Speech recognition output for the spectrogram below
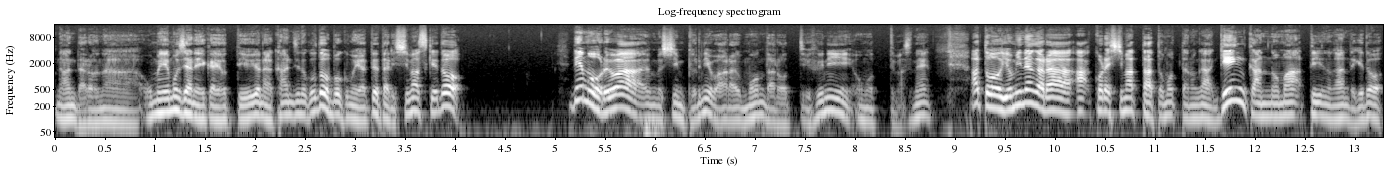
なんだろうなおめえもじゃねえかよっていうような感じのことを僕もやってたりしますけどでも俺はシンプルに笑うもんだろうっていうふうに思ってますね。あと読みながらあこれしまったと思ったのが玄関の間っていうのがあるんだけど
